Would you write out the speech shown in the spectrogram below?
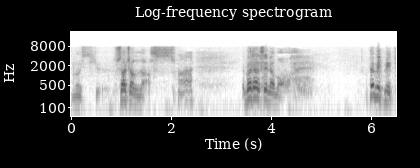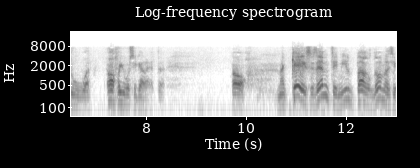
Monsieur, such a loss. huh? But I'll say no more. Permit me to uh, offer you a cigarette. Oh, my case is empty. Mille pardons, monsieur.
